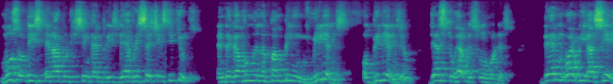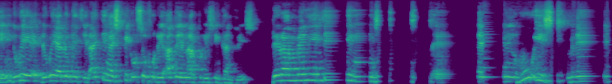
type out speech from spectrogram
Most of these NR producing countries, they have research institutes and the government are pumping millions or billions you know, just to help the smallholders then what we are saying, the way, the way I look at it, I think I speak also for the other NR producing countries, there are many things and who is making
